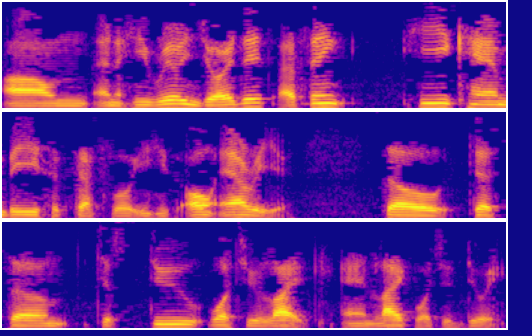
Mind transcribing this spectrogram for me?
um, and he really enjoys it, I think he can be successful in his own area. So just um, just do what you like and like what you're doing.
